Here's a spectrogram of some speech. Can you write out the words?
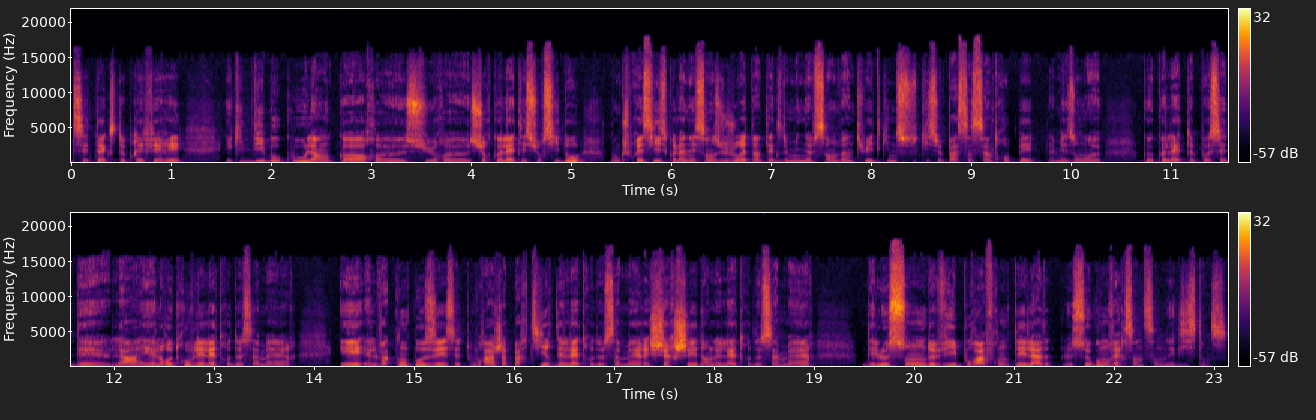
ses textes préférés et qui dit beaucoup, là encore, euh, sur, sur Colette et sur Sido. Donc je précise que La naissance du jour est un texte de 1928 qui, qui se passe à Saint-Tropez, la maison que Colette possédait là, et elle retrouve les lettres de sa mère et elle va composer cet ouvrage à partir des lettres de sa mère et chercher dans les lettres de sa mère des leçons de vie pour affronter le second versant de son existence.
